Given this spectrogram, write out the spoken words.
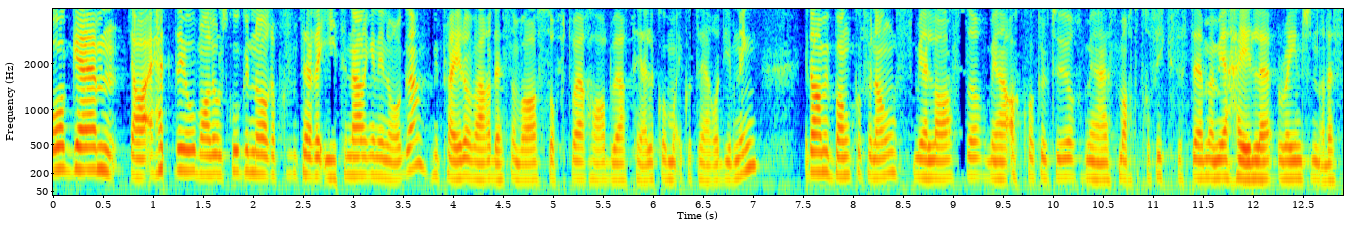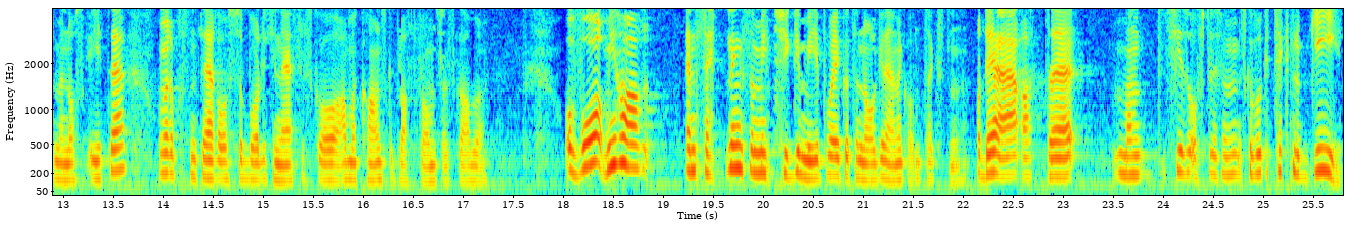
Og eh, ja, Jeg heter jo Mali Olskogen og representerer IT-næringen i Norge. Vi pleide å være det som var software, hardware, telekom og IKT-rådgivning. I dag er vi bank og finans, vi er laser, vi er akvakultur, vi er smarte trafikksystemer. Vi er hele rangen av det som er norsk IT. Og vi representerer også både kinesiske og amerikanske plattformselskaper. Og vår, Vi har en setning som vi tygger mye på i IKT Norge i denne konteksten. Og det er at eh, man sier så ofte liksom, skal bruke teknologi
